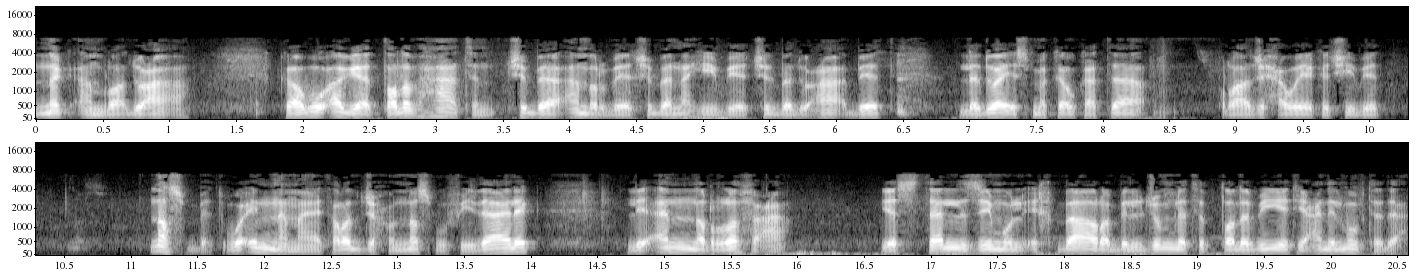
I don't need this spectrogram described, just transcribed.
نك أمر. دعاء. كابو أجا طلب هاتن. شبه أمر بيت. شبه نهي بيت. شبه دعاء بيت. لدعاء اسمك وكاتا راجح ويك بيت نصب بيت وإنما يترجح النصب في ذلك لأن الرفع يستلزم الإخبار بالجملة الطلبية عن المبتدع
